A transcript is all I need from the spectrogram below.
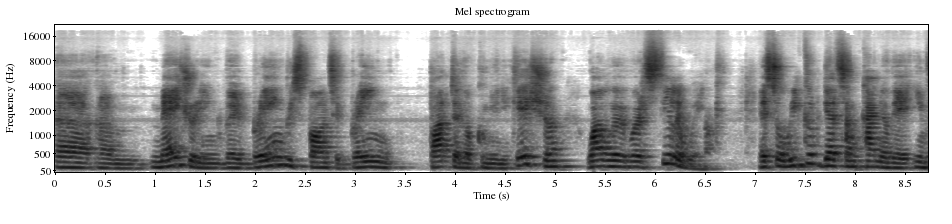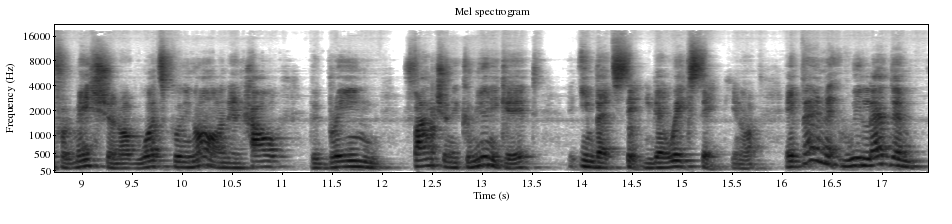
uh, um, measuring the brain response, the brain pattern of communication while we were still awake. And so we could get some kind of a information of what's going on and how the brain function and communicate in that state, in the awake state, you know. And then we let them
